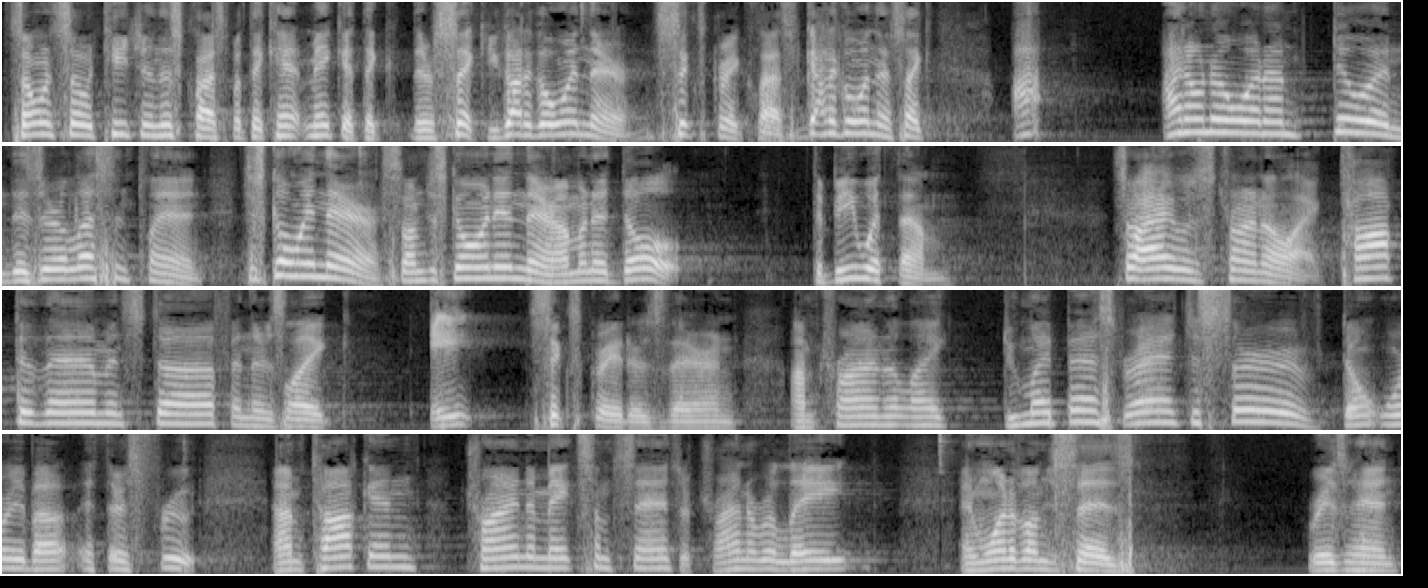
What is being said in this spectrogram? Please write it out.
so and so teaching this class, but they can't make it. They, are sick. You got to go in there. Sixth grade class. You got to go in there. It's like, I, don't know what I'm doing. Is there a lesson plan? Just go in there. So I'm just going in there. I'm an adult to be with them. So I was trying to like talk to them and stuff, and there's like eight sixth graders there, and I'm trying to like do my best, right? Just serve. Don't worry about if there's fruit. I'm talking, trying to make some sense or trying to relate, and one of them just says, raise their hand,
